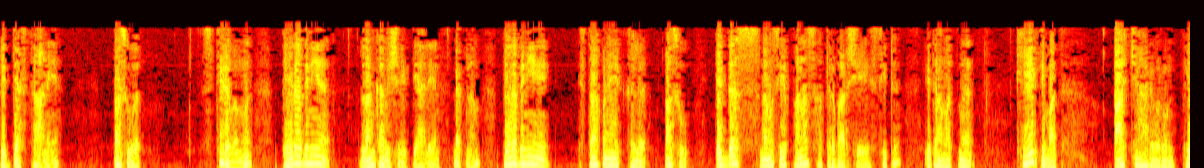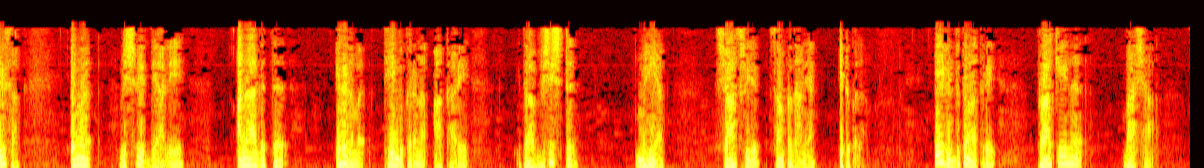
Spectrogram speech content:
විද්‍යාස්ථානය පසුව ස්ථිරවම පේරාදෙණිය ලංකා විශ්වවිද්‍යාලය නැත්නම් පේරාදෙණියේ ස්ථාපනය කළ පසු 1954 වර්ෂයේ සිට ඊටමත්ම කීර්තිමත් ආචාර්යවරුන් පිරිසක් එම විශ්වවිද්‍යාලයේ අනාගත ඉරණම තීන්දුව කරන ආකාරයේ ඉතා විශිෂ්ට මෙහෙයක් ශාස්ත්‍රීය සම්ප්‍රදානයක් ඉටු කළා. ඒ විද්වතුන් අතරේ ප්‍රාචීන භාෂා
